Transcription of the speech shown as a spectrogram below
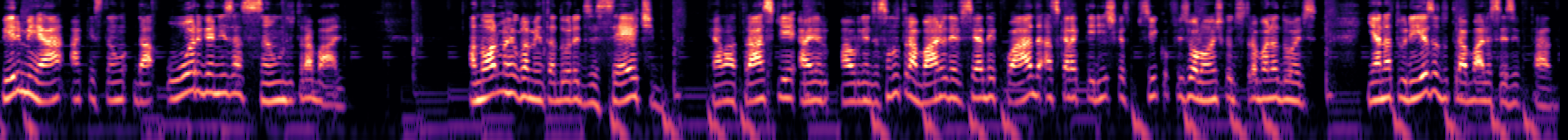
permear a questão da organização do trabalho. A norma regulamentadora 17 ela traz que a, organização do trabalho deve ser adequada às características psicofisiológicas dos trabalhadores e à natureza do trabalho a ser executado.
